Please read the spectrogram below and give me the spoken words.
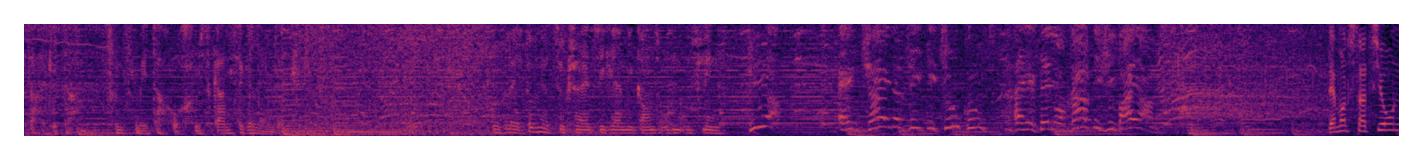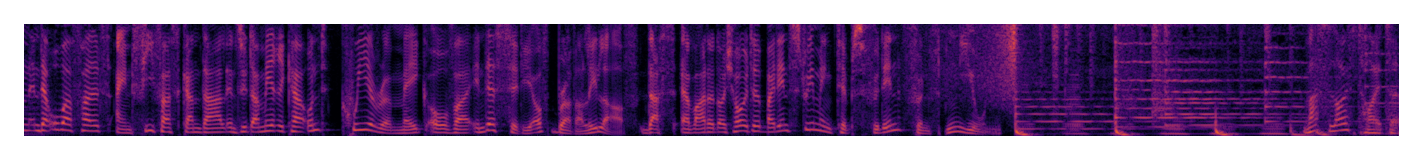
Stahlgitter, fünf Meter hoch, ums ganze Gelände. Und vielleicht doch nicht so gescheit, sich gleich mit ganz oben umfliegen. Hier entscheidet sich die Zukunft eines demokratischen Bayerns. Demonstrationen in der Oberpfalz, ein FIFA-Skandal in Südamerika und queere Makeover in der City of Brotherly Love. Das erwartet euch heute bei den Streaming-Tipps für den 5. Juni. Was läuft heute?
